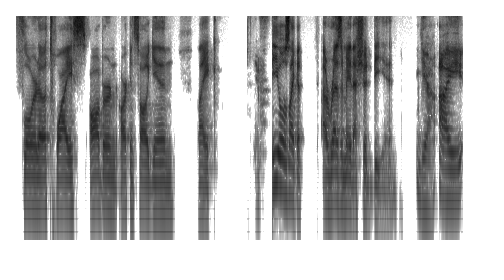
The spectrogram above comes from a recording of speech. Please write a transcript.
Florida twice, Auburn, Arkansas again. Like, it feels like a, a resume that should be in. Yeah, I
